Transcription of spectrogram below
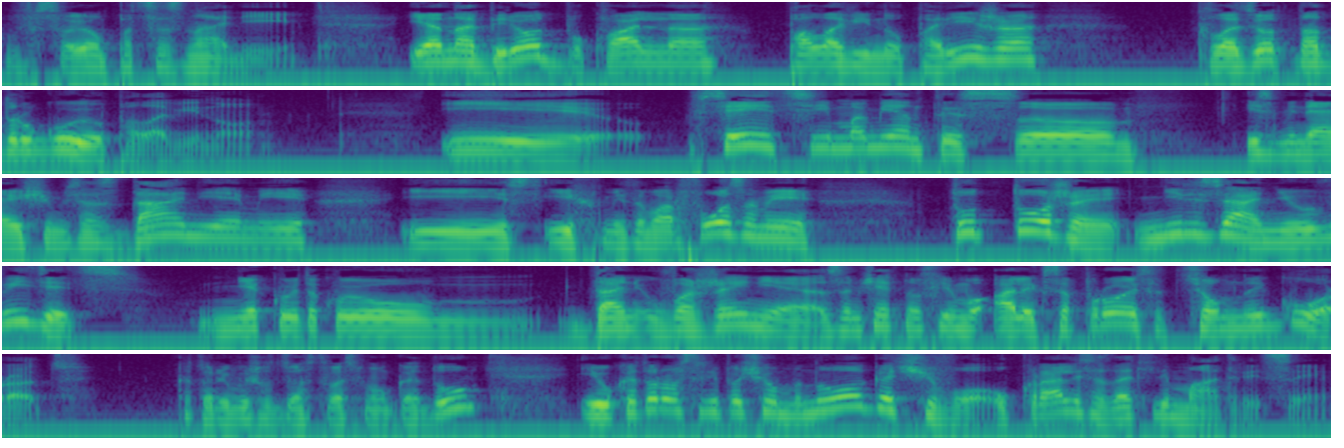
в своем подсознании. И она берет буквально половину Парижа, кладет на другую половину. И все эти моменты с изменяющимися зданиями и с их метаморфозами, тут тоже нельзя не увидеть некую такую дань уважения замечательному фильму Алекса Пройса «Темный город», который вышел в 98 году, и у которого, среди прочего, много чего украли создатели «Матрицы».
